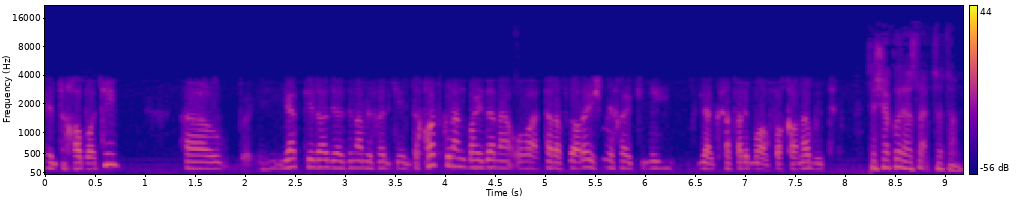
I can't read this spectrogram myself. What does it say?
انتخاباتی یک تعدادی از اینا می‌خوان که انتقاد کنن بایدن و طرفدارایش می‌خواد که یک سفر موافقانه بود. تشکر از وقتتان.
